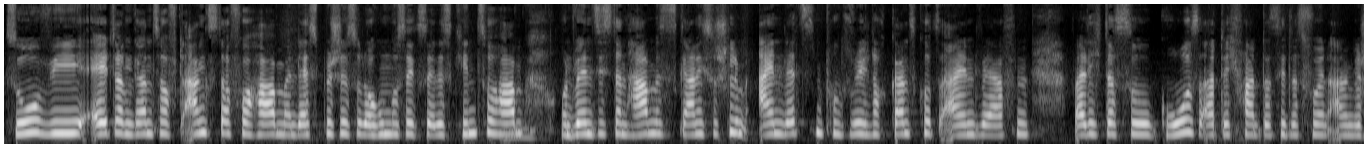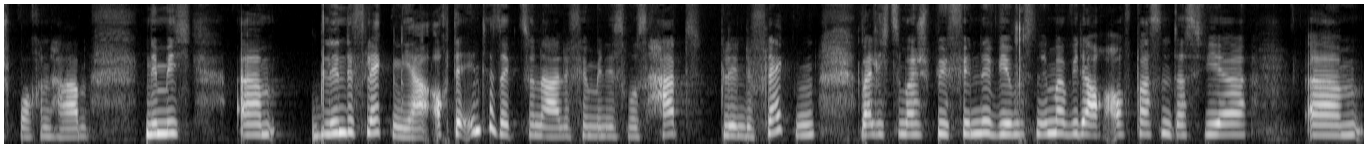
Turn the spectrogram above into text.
so, wie Eltern ganz oft Angst davor haben, ein lesbisches oder homosexuelles Kind zu haben. Mhm. Und wenn sie es dann haben, ist es gar nicht so schlimm. Einen letzten Punkt würde ich noch ganz kurz einwerfen, weil ich das so großartig fand, dass Sie das vorhin angesprochen haben. Nämlich, ähm, blinde Flecken, ja. Auch der intersektionale Feminismus hat blinde Flecken, weil ich zum Beispiel finde, wir müssen immer wieder auch aufpassen, dass wir ähm,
